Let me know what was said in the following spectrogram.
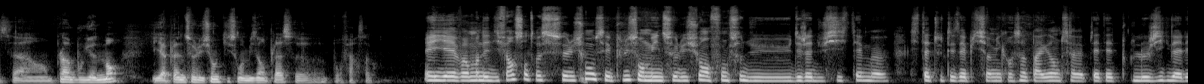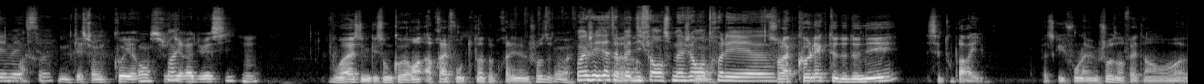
c'est un- en plein bouillonnement. Et il y a plein de solutions qui sont mises en place euh, pour faire ça. Et il y a vraiment des différences entre ces solutions ou c'est plus on met une solution en fonction du, déjà du système euh, Si tu as toutes tes applis sur Microsoft, par exemple, ça va peut-être être plus logique d'aller mettre. euh, Une question de cohérence, je Ouais. dirais, du SI. Ouais, c'est une question cohérente. Après, elles font toutes à peu près les mêmes choses. Ouais. Ouais, j'allais dire, t'as Euh, pas de différence majeure non. entre les. euh, Sur la collecte de données, c'est tout pareil. Parce qu'ils font la même chose en fait. hein.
